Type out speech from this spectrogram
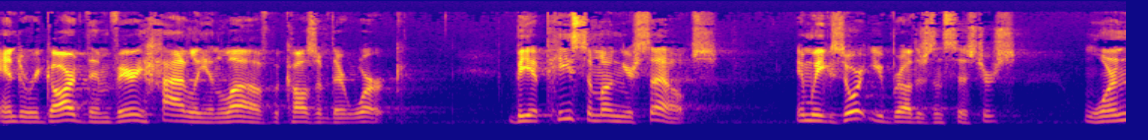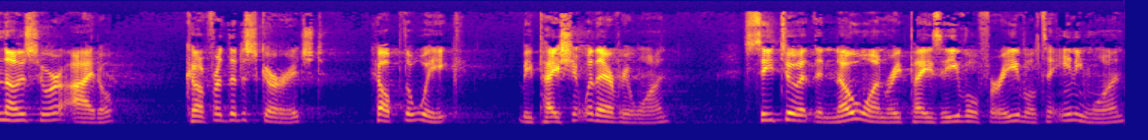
and to regard them very highly in love because of their work. Be at peace among yourselves. And we exhort you, brothers and sisters, warn those who are idle, comfort the discouraged, help the weak, be patient with everyone. See to it that no one repays evil for evil to anyone,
